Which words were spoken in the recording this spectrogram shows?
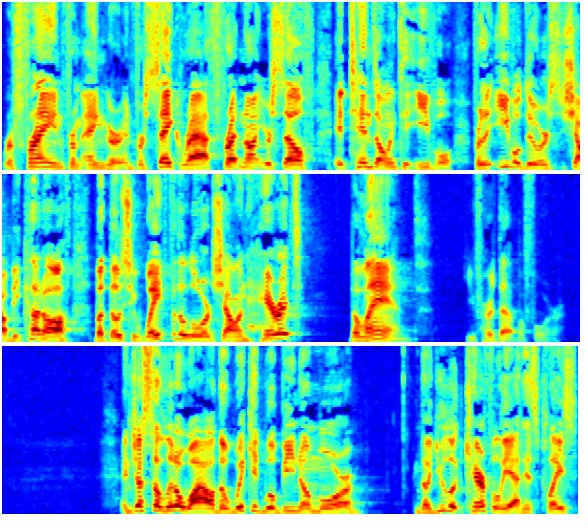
Refrain from anger and forsake wrath. Fret not yourself, it tends only to evil. For the evildoers shall be cut off, but those who wait for the Lord shall inherit the land. You've heard that before. In just a little while, the wicked will be no more. Though you look carefully at his place,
